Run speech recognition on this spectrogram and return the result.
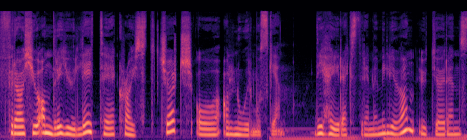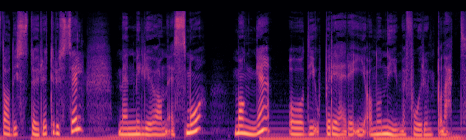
Fra 22.07 til Christchurch og Al-Noor-moskeen. De høyreekstreme miljøene utgjør en stadig større trussel, men miljøene er små, mange, og de opererer i anonyme forum på nett.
